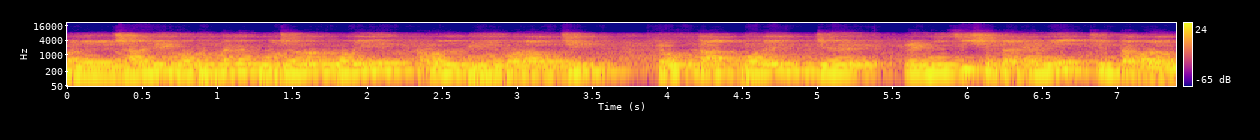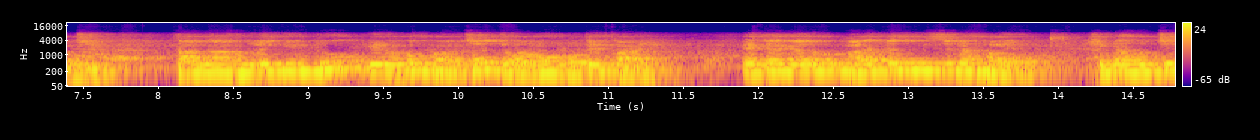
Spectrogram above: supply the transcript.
মানে শারীরিক গঠনটাকে পৌঁছানোর পরেই আমাদের বিয়ে করা উচিত এবং তারপরে যে প্রেগনেন্সি সেটাকে নিয়ে চিন্তা করা উচিত। তা না হলে কিন্তু এরকম বাচ্চা জন্ম হতে পারে। এটা গেল। আরেকটা জিনিস যেটা হয়, সেটা হচ্ছে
